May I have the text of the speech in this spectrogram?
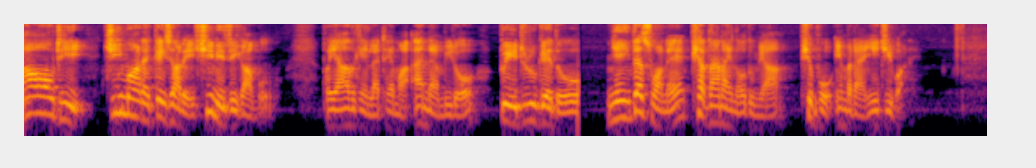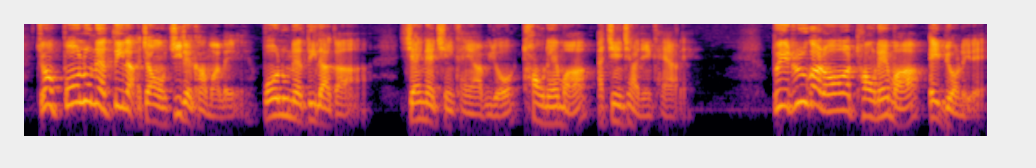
လောက်ထိကြီးမားတဲ့ကိစ္စတွေရှိနေစေကမို့ဘုရားသခင်လက်ထက်မှာအံ့နံပြီးတော့ပေတရုကဲ့သို့ငြိမ်သက်စွာနဲ့ဖြတ်သန်းနိုင်တော်သူများဖြစ်ဖို့အင်မတန်ရည်ကြည်ပါတယ်။ကျွန်တော်ပေါလုနဲ့သီလအကြောင်းကိုကြည့်တဲ့အခါမှာလေပေါလုနဲ့သီလကရိုက်နှက်ခြင်းခံရပြီးတော့ထောင်ထဲမှာအကျဉ်းချခြင်းခံရတယ်။ ပေတရုကတော့ထောင်ထဲမှာအိပ်ပျော်နေတယ်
